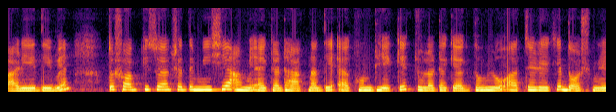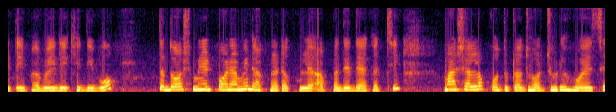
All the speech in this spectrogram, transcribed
বাড়িয়ে দিবেন। তো সব কিছু একসাথে মিশিয়ে আমি একটা ঢাকনা দিয়ে এখন ঢেকে চুলাটাকে একদম লো আঁচে রেখে দশ মিনিট এভাবেই রেখে দিব। তো দশ মিনিট পরে আমি ঢাকনাটা খুলে আপনাদের দেখাচ্ছি। মাশাল্লাহ কতটা ঝরঝরে হয়েছে,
